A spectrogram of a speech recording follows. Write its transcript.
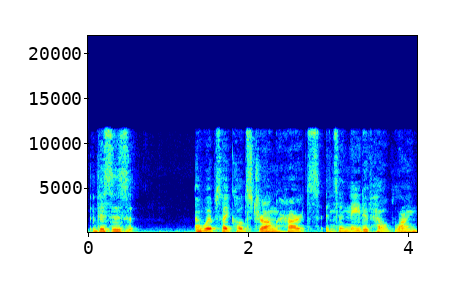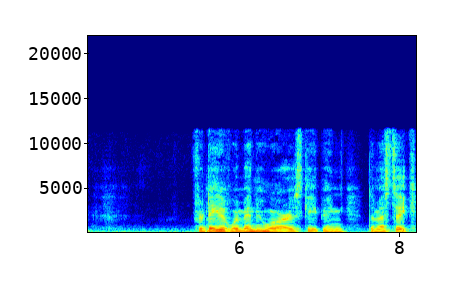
This is a website called Strong Hearts. It's a native helpline for native women who are escaping domestic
